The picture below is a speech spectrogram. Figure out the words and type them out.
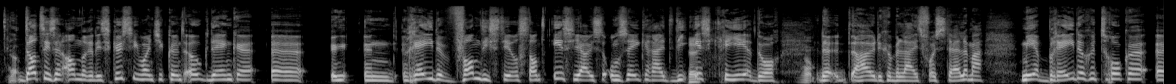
ja. dat is een andere discussie, want je kunt ook denken een, een, reden van die stilstand is juist de onzekerheid die is gecreëerd door de, de, huidige beleidsvoorstellen. Maar meer breder getrokken uh,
